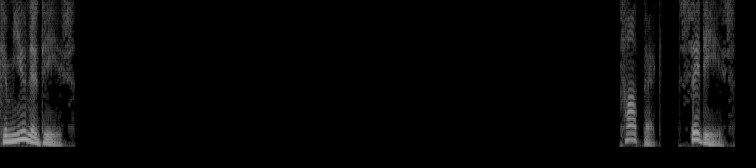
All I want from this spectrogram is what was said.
Communities Topic: Cities.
